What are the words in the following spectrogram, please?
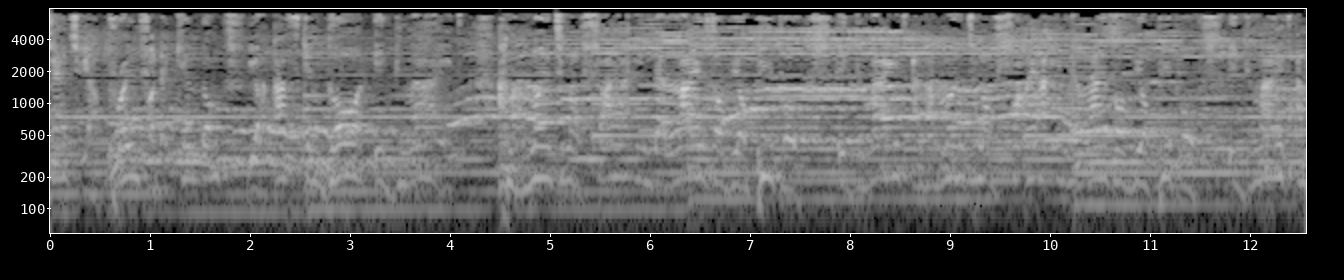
church. You are praying for the kingdom. You are asking God, ignite an anointing of fire in the lives of your people. Ignite an anointing of fire in the life of your people. Ignite an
